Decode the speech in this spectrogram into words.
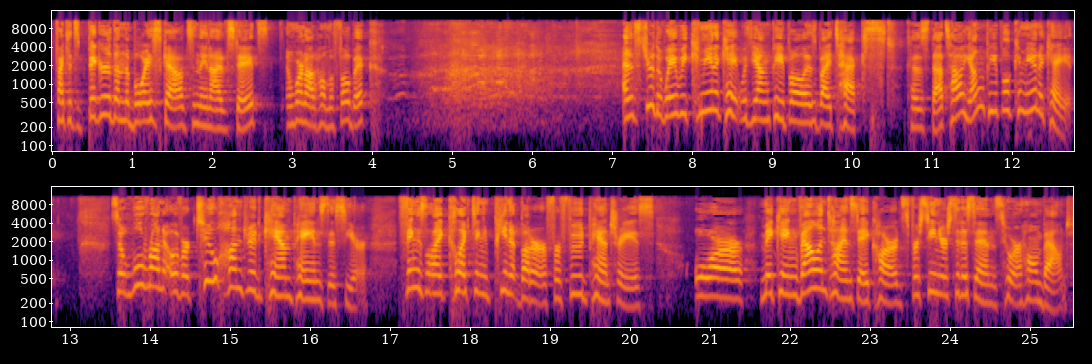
In fact, it's bigger than the Boy Scouts in the United States, and we're not homophobic. and it's true, the way we communicate with young people is by text, because that's how young people communicate. So we'll run over 200 campaigns this year. Things like collecting peanut butter for food pantries, or making Valentine's Day cards for senior citizens who are homebound.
